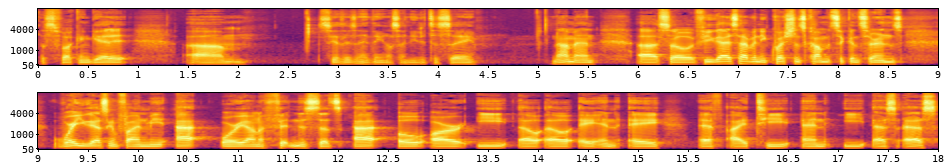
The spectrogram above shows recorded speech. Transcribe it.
let's fucking get it. Um, see if there's anything else I needed to say. Nah, man. Uh, so if you guys have any questions, comments, or concerns, where you guys can find me at Orellana Fitness. That's at O R E L L A N A F I T N E S S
